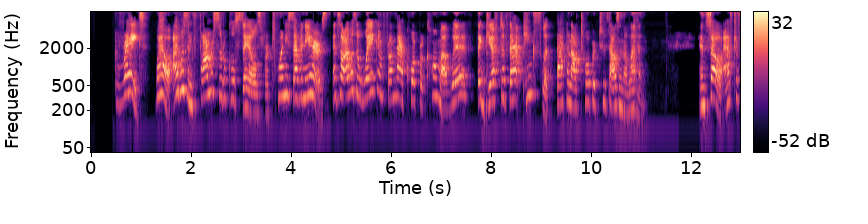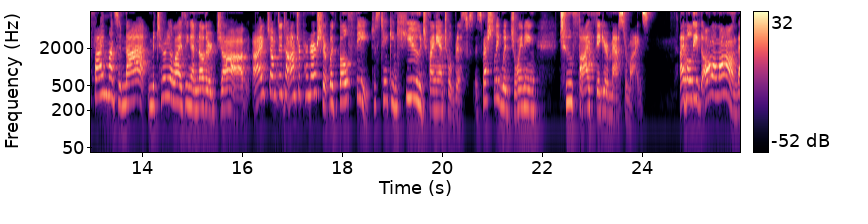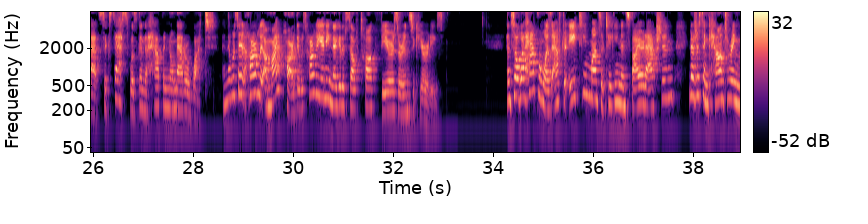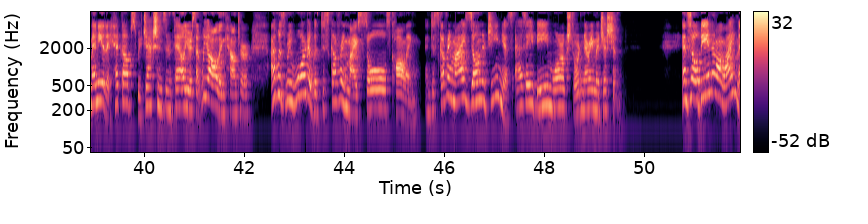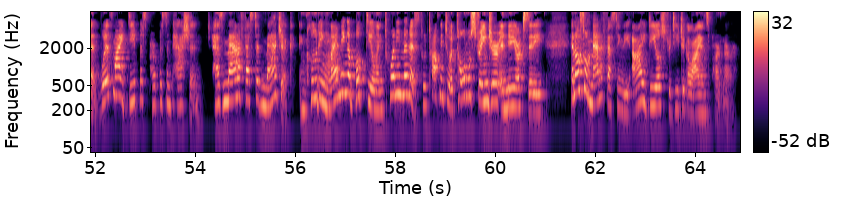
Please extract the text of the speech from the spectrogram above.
Great. Wow, I was in pharmaceutical sales for 27 years. And so I was awakened from that corporate coma with the gift of that pink slip back in October 2011. And so after five months of not materializing another job, I jumped into entrepreneurship with both feet, just taking huge financial risks, especially with joining two five figure masterminds. I believed all along that success was going to happen no matter what. And there was hardly, on my part, there was hardly any negative self talk, fears, or insecurities. And so what happened was after 18 months of taking inspired action, you know, just encountering many of the hiccups, rejections, and failures that we all encounter, I was rewarded with discovering my soul's calling and discovering my zone of genius as a be more extraordinary magician. And so being in alignment with my deepest purpose and passion has manifested magic, including landing a book deal in 20 minutes through talking to a total stranger in New York City, and also manifesting the ideal strategic alliance partner.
